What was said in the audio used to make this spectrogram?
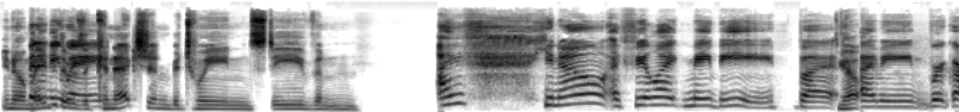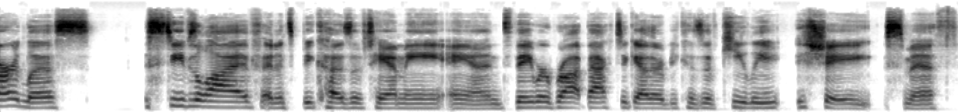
You know, But maybe there was a connection between Steve and I, you know, I feel like maybe, but Yep. I mean, regardless, Steve's alive and it's because of Tammy, and they were brought back together because of Keely Shaye Smith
